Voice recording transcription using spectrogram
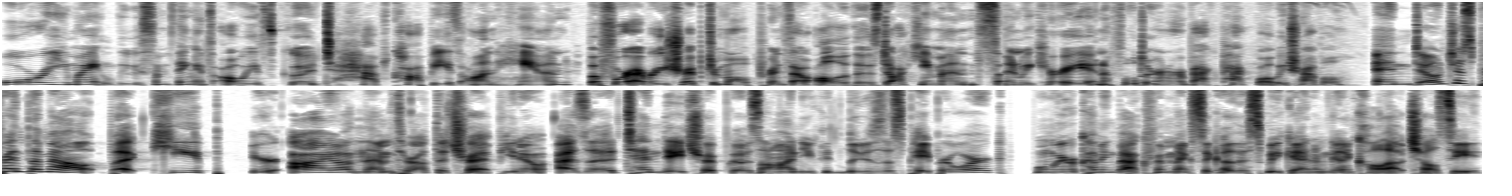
or you might lose something. It's always good to have copies on hand. Before every trip, Jamal prints out all of those documents and we carry it in a folder in our backpack while we travel. And don't just print them out, but keep your eye on them throughout the trip. You know, as a 10 day trip goes on, you could lose this paperwork. When we were coming back from Mexico this weekend, I'm going to call out Chelsea.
